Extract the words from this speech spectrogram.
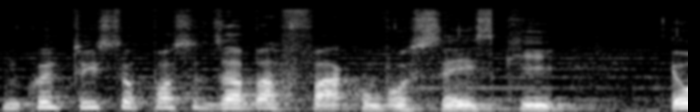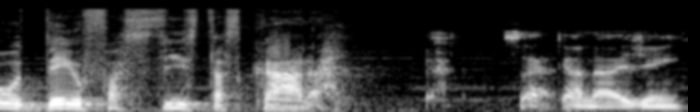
Enquanto isso, eu posso desabafar com vocês que eu odeio fascistas, cara. Sacanagem, hein?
